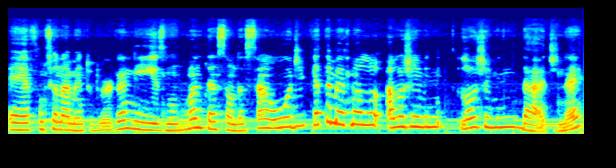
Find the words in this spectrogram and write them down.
é, funcionamento do organismo, manutenção da saúde e até mesmo a longevidade, né?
